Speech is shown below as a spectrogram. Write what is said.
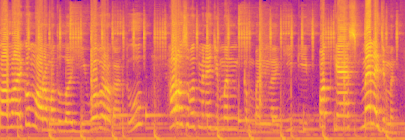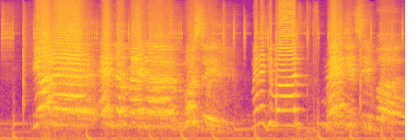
Assalamualaikum warahmatullahi wabarakatuh Halo Sobat Manajemen, kembali lagi di podcast Manajemen Pioneer Entrepreneur Muslim Manajemen Make it simple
